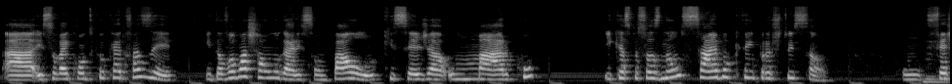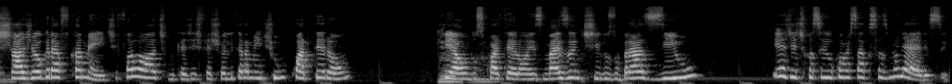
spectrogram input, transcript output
Ah, isso vai contra o que eu quero fazer. Então, vamos achar um lugar em São Paulo que seja um marco e que as pessoas não saibam que tem prostituição. Um, uhum. Fechar geograficamente. Foi ótimo, que a gente fechou literalmente um quarteirão, que uhum. é um dos uhum. quarteirões mais antigos do Brasil. E a gente conseguiu conversar com essas mulheres. E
